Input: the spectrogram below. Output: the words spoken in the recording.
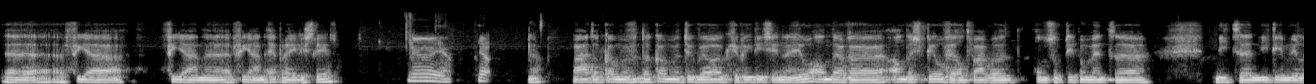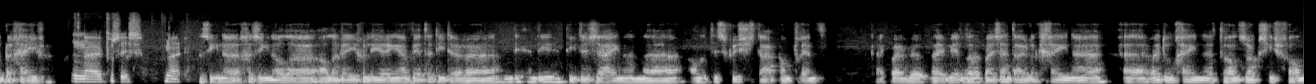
uh, via, via, een, via een app registreert. Uh, ja, ja. ja. Maar dan komen, we, dan komen we natuurlijk wel ook juridisch in een heel ander, uh, ander speelveld waar we ons op dit moment uh, niet, uh, niet in willen begeven. Nee, precies. Nee. Gezien, gezien alle, alle reguleringen en wetten die er, die, die, die er zijn en alle discussies daaromtrent. Kijk, wij, wij, willen, wij zijn duidelijk geen, wij doen geen transacties van,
